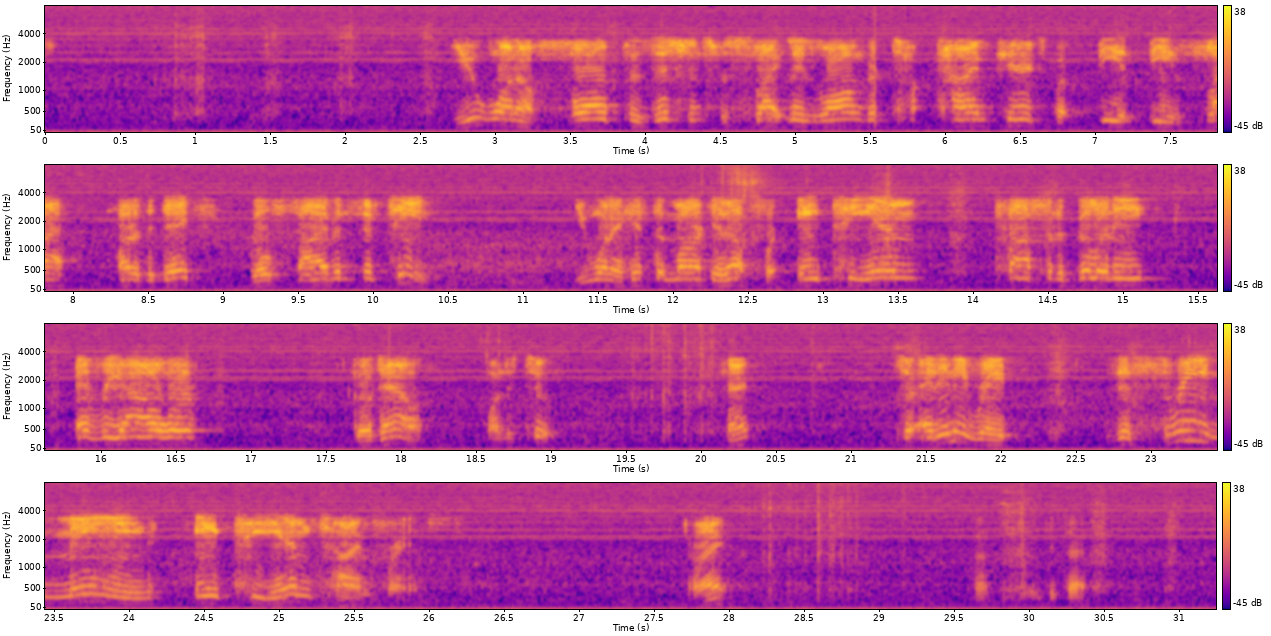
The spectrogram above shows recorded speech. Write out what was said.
You want to hold positions for slightly longer t- time periods, but be it being flat part of the day, go 5 and 15. You want to hit the market up for ATM profitability every hour, go down 1 to 2. Okay? So at any rate, the three main ATM time frames. All right? At that.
